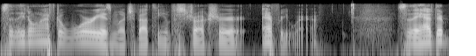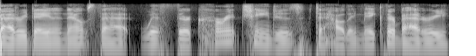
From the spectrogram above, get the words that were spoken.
so they don't have to worry as much about the infrastructure everywhere. So they had their battery day and announced that with their current changes to how they make their battery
